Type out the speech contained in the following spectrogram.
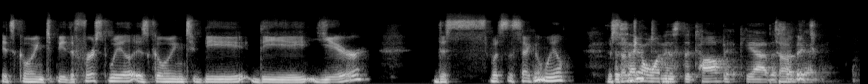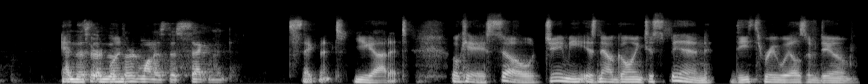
it's going to be the first wheel is going to be the year. This what's the second wheel? The, the second one is the topic. Yeah, the topic. subject. And, and the, the, third and the one, third one is the segment. Segment. You got it. Okay, so Jamie is now going to spin the three wheels of doom.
